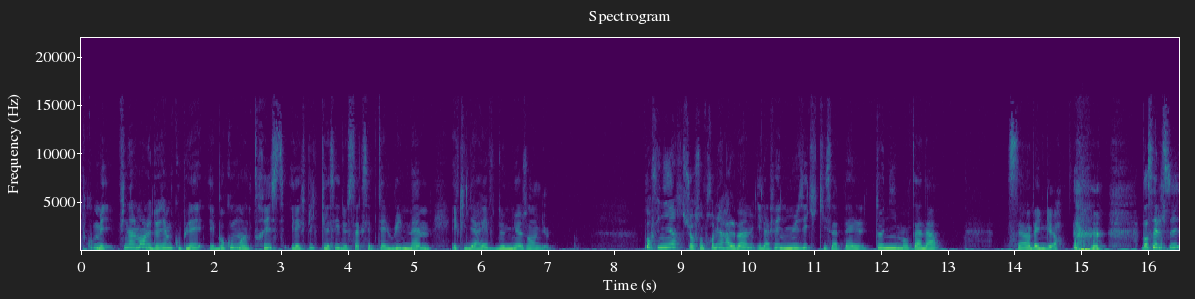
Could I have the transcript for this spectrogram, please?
Du coup, mais finalement, le deuxième couplet est beaucoup moins triste. Il explique qu'il essaye de s'accepter lui-même et qu'il y arrive de mieux en mieux. Pour finir, sur son premier album, il a fait une musique qui s'appelle Tony Montana. C'est un banger. Dans celle-ci,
